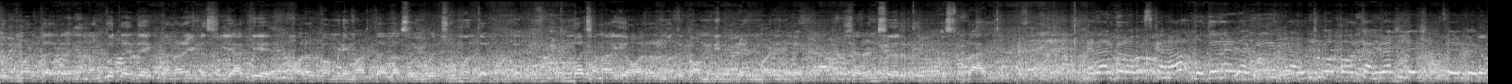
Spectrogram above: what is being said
ದುಡ್ಡು ಮಾಡ್ತಾ ಇದೆ ನಾನು ಅನ್ಕೋತಾ ಇದ್ದೆ ಕನ್ನಡ ಇಂಡಸ್ಟ್ರಿ ಯಾಕೆ ಹಾರರ್ ಕಾಮಿಡಿ ಮಾಡ್ತಾ ಇಲ್ಲ. ಸೊ ಇವತ್ತು ಚೂಮ್ ಅಂತ ನೋಡಿದೆ. ತುಂಬ ಚೆನ್ನಾಗಿ ಹಾರರ್ ಮತ್ತು ಕಾಮಿಡಿನ ಬ್ಲೆಂಡ್ ಮಾಡಿದ್ದಾರೆ. ಶರಣ್ ಸರ್ ಇಸ್ ಬ್ಯಾಕ್ ಎಲ್ಲರಿಗೂ ನಮಸ್ಕಾರ ಮೊದಲನೇದಾಗಿ ತರುಣ್ ಶಿವಪ್ಪ ಅವ್ರ ಕಂಗ್ರ್ಯಾಚುಲೇಷನ್ಸ್ ಹೇಳಬೇಕು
